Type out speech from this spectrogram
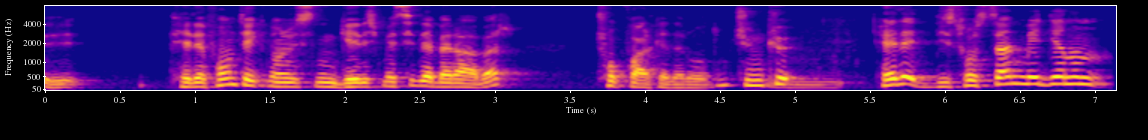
e, telefon teknolojisinin gelişmesiyle beraber çok fark eder oldum. Çünkü hele di- sosyal medyanın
